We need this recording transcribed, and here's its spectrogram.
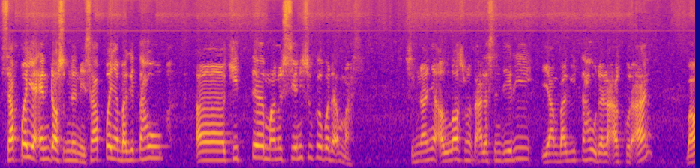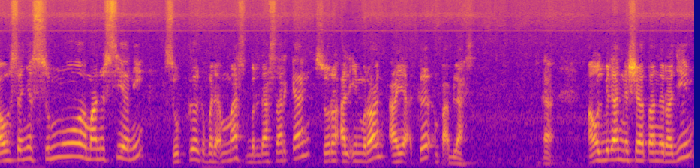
Siapa yang endorse benda ni? Siapa yang bagi tahu uh, kita manusia ni suka pada emas? Sebenarnya Allah SWT sendiri yang bagi tahu dalam Al-Quran bahawasanya semua manusia ni suka kepada emas berdasarkan surah Al-Imran ayat ke-14. Ha. A'udzubillah minasyaitanir rajim.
